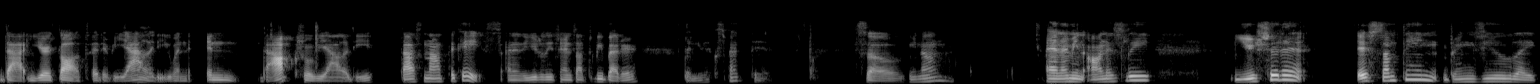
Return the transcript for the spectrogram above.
that your thoughts are the reality when in the actual reality, that's not the case. And it usually turns out to be better than you expected. So, you know? And I mean, honestly, you shouldn't, if something brings you like,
